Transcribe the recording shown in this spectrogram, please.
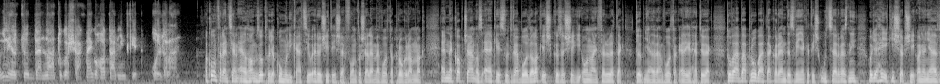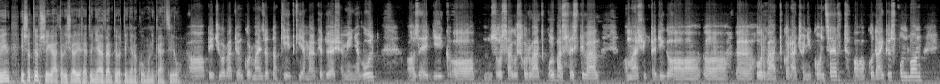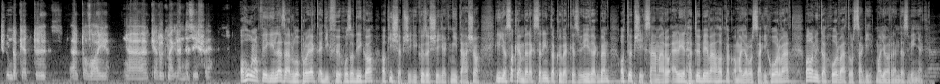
minél többen látogassák meg a határ mindkét oldalán. A konferencián elhangzott, hogy a kommunikáció erősítése fontos eleme volt a programnak. Ennek kapcsán az elkészült weboldalak és közösségi online felületek több nyelven voltak elérhetőek. Továbbá próbálták a rendezvényeket is úgy szervezni, hogy a helyi kisebbség anyanyelvén és a többség által is elérhető nyelven történjen a kommunikáció. A Pécsi Horvát Önkormányzatnak két kiemelkedő eseménye volt. Az egyik az Országos Horvát Kolbász Fesztivál, a másik pedig a, a, a Horvát Karácsonyi Koncert a Kodály Központban, és mind a kettő e, tavaly e, került megrendezésre. A hónap végén lezáruló projekt egyik fő hozadéka a kisebbségi közösségek nyitása. Így a szakemberek szerint a következő években a többség számára elérhetőbbé válhatnak a magyarországi horvát, valamint a horvátországi magyar rendezvények.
